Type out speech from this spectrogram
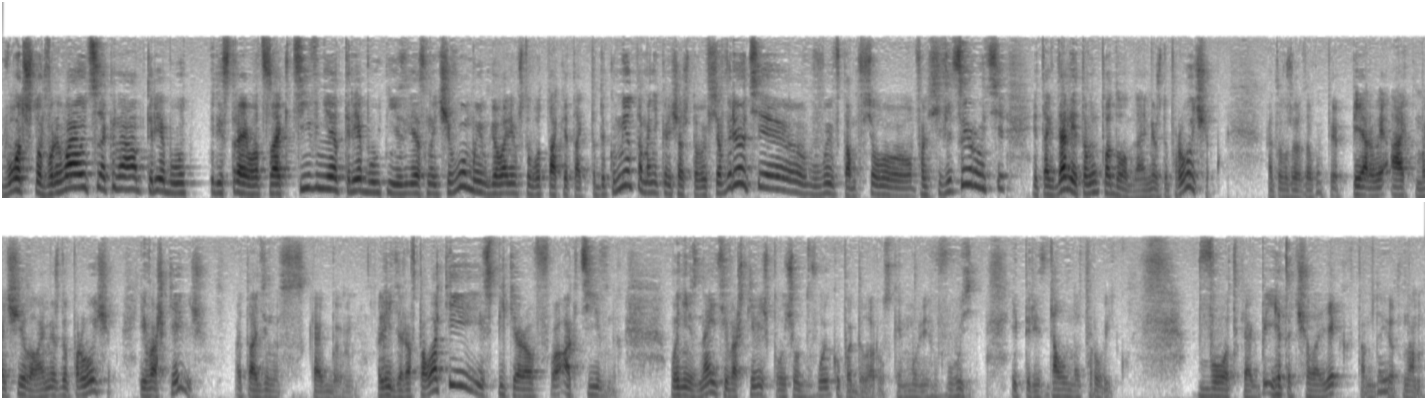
Вот что врываются к нам, требуют перестраиваться активнее, требуют неизвестно чего. Мы им говорим, что вот так и так по документам. Они кричат, что вы все врете, вы там все фальсифицируете и так далее и тому подобное. А между прочим, это уже такой первый акт Мочилова, а между прочим, Ивашкевич, это один из как бы лидеров Талаки и спикеров активных. Вы не знаете, Ивашкевич получил двойку по белорусской мове в ВУЗе и пересдал на тройку. Вот, как бы, и этот человек там дает нам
